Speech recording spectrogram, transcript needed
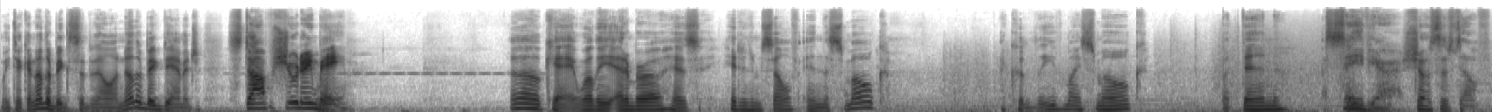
We take another big citadel, another big damage. Stop shooting me! Okay, well, the Edinburgh has hidden himself in the smoke. I could leave my smoke, but then a savior shows himself.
